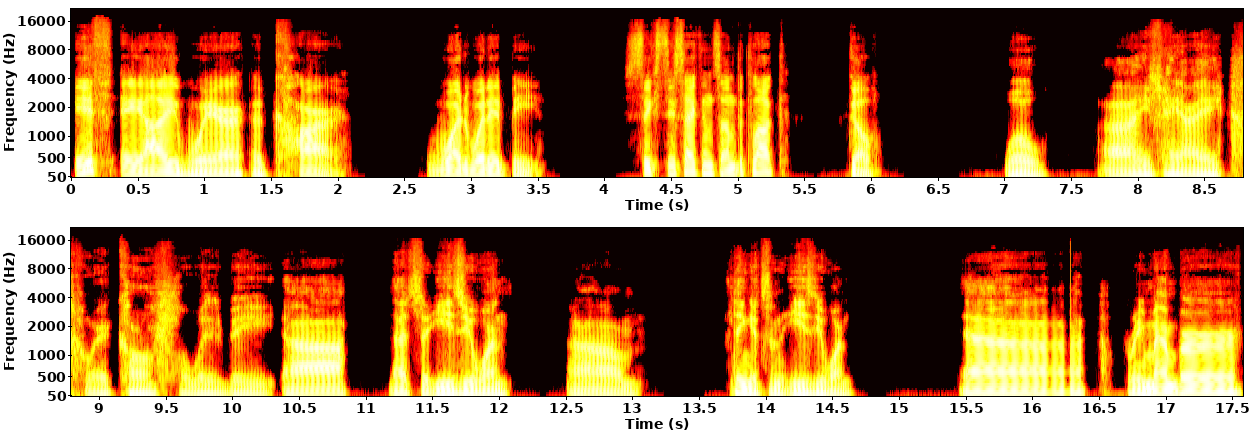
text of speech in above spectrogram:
If AI were a car, what would it be? 60 seconds on the clock. Go. Whoa. Uh, if AI were a car, what would it be? Uh, that's an easy one. Um, I think it's an easy one. Uh, remember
